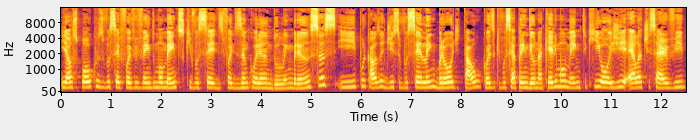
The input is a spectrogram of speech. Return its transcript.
E aos poucos você foi vivendo momentos que você foi desancorando lembranças, e por causa disso você lembrou de tal coisa que você aprendeu naquele momento e que hoje ela te serve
